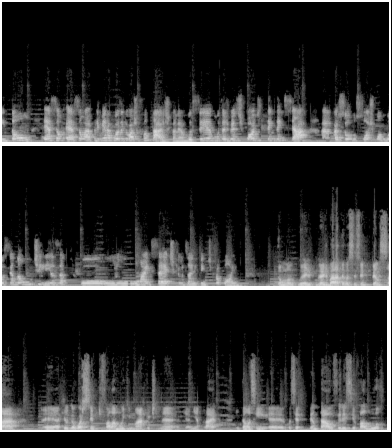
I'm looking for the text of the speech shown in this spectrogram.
Então, essa é, essa é a primeira coisa que eu acho fantástica, né? Você muitas vezes pode tendenciar as soluções quando você não utiliza o, o, o mindset que o design thinking te propõe. Então, o grande barato é você sempre pensar é, aquilo que eu gosto sempre de falar muito em marketing, né? Que é a minha praia então, assim, é, você tentar oferecer valor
